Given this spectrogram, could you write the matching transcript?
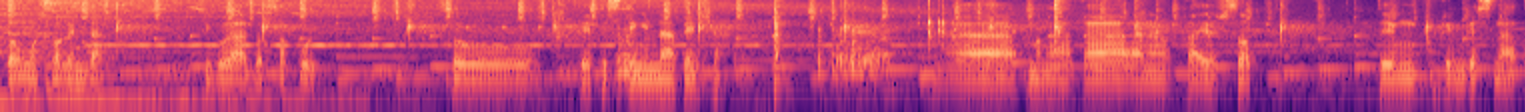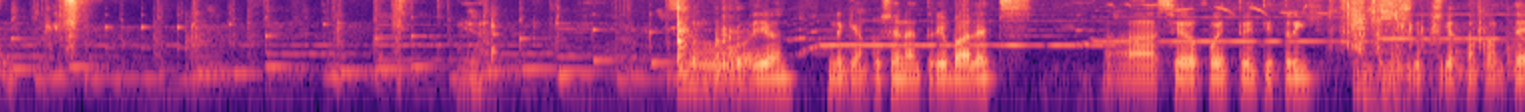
Ito mas maganda. Sigurado sa pool. So, testingin natin siya. Mga, mga ka, ano, ka airsoft. Ito yung green gas natin. Ayan. So, ayun. Lagyan ko siya ng 3 bullets. Ah, 0.23. Ito mabigat-bigat ng konti.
